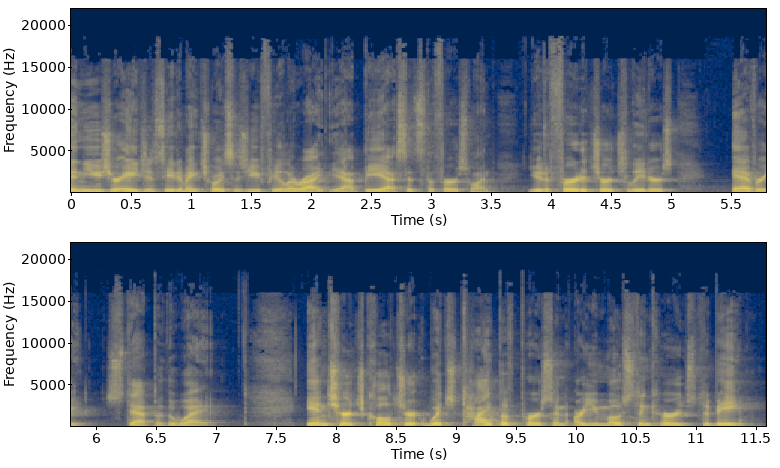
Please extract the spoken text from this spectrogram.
then use your agency to make choices you feel are right. Yeah, BS, it's the first one. You defer to church leaders every step of the way. In church culture, which type of person are you most encouraged to be?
